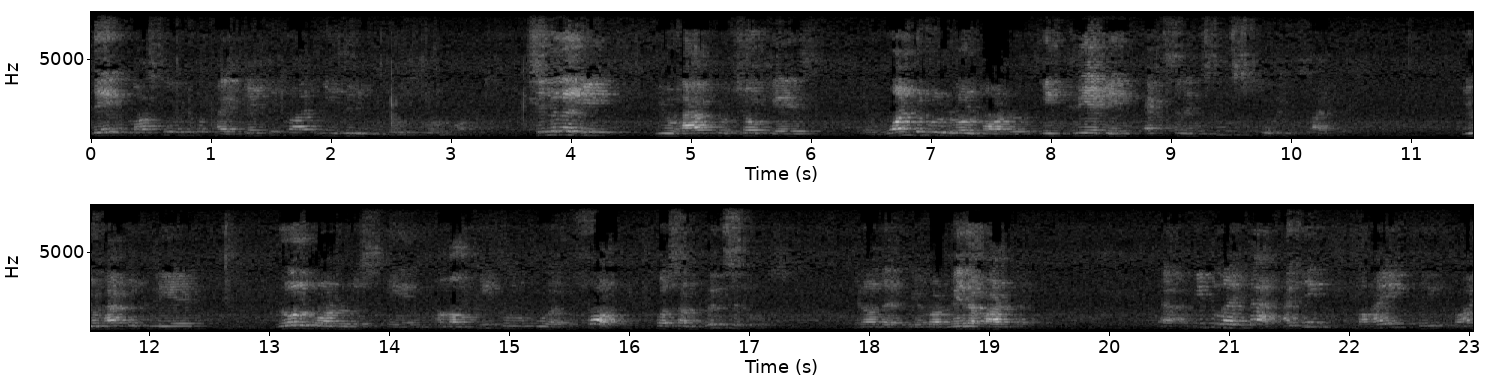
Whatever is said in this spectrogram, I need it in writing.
They must be able to identify easily with those role models. Similarly, you have to showcase a wonderful role model in creating excellence institutions like this. You have to create role models in among people who have fought for some principles. You know that we have got Medha Patkar. Uh, people like that. I think by by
